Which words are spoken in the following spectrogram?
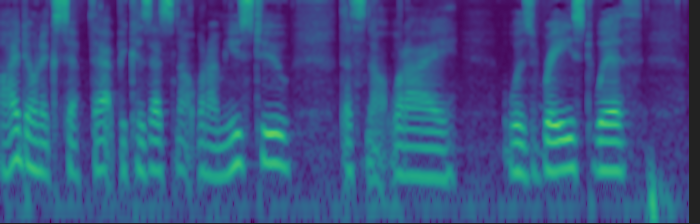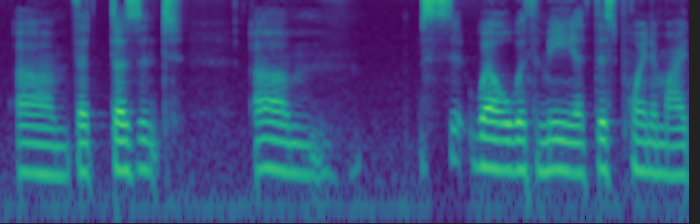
I don't accept that because that's not what I'm used to. That's not what I was raised with um, that doesn't um, sit well with me at this point in my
